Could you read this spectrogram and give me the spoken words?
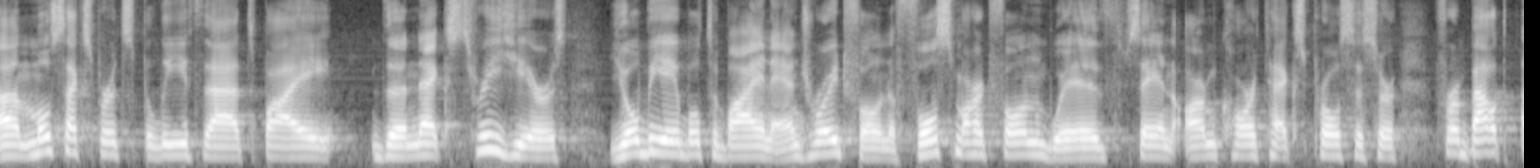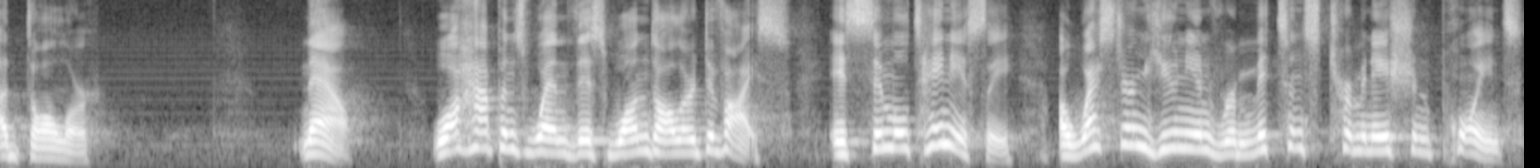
Um, most experts believe that by the next three years, you'll be able to buy an Android phone, a full smartphone with, say, an ARM Cortex processor for about a dollar. Now, what happens when this $1 device is simultaneously a Western Union remittance termination point,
